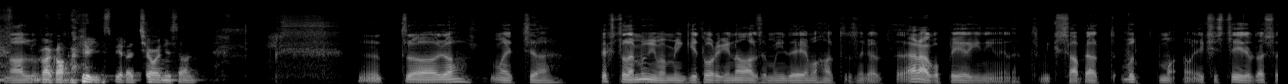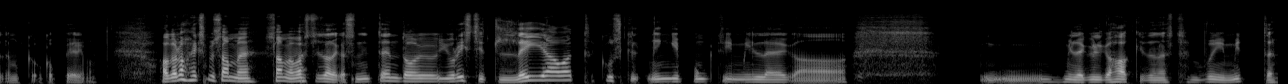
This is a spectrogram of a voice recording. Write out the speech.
väga palju inspiratsiooni saanud. et uh, jah, ma ei tea, peaks talle müüma mingit originaalsema idee maha, et ära kopeeri inimene, et miks sa pead võtma eksisteerivad asjad ja muudkui kopeerima. aga noh, eks me saame, saame varsti teada, kas Nintendo juristid leiavad kuskilt mingi punkti, millega äh, mille külge haakida ennast või mitte.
